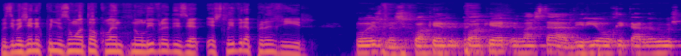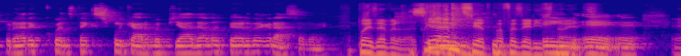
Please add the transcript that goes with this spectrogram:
Mas imagina que punhas um autocolante num livro a dizer este livro é para rir. Pois, mas qualquer, qualquer. Lá está, diria o Ricardo Aruz Pereira que quando tem que se explicar uma piada ela perde a graça, não é? Pois é verdade. Se calhar é muito cedo para fazer isso, Ainda, não é? É, é. é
